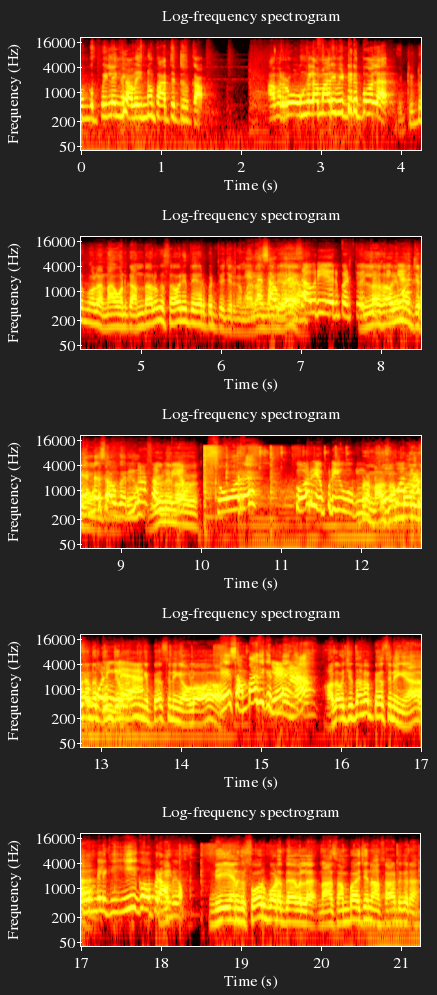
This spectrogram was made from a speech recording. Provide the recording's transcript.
உங்க பிள்ளைங்களை அவ இன்னும் பார்த்துட்டு இருக்கா? அவர் உங்களை மாதிரி விட்டுட்டு போல. விட்டுட்டு போல. நான் உனக்கு அந்த அளவுக்கு சௌகரியத்தை ஏற்படுத்தி வச்சிருக்கேன் என்ன மேடம். சௌகரியம்? ஏற்படுத்தி எல்லா சௌகரியமும் வச்சிருக்கீங்க என்ன வச்சிருக்கேன். சௌகரியம்? என்ன சோறு? சோறு எப்படி நான் சம்பாதிக்கிறேன் துணிச்சல் நீங்க பேசுனீங்க அவ்வளோ. ஏன் சம்பாதிக்கிறீங்க அதை வச்சு தாங்க பேசுனீங்க. உங்களுக்கு ஈகோ ப்ராப்ளம் நீ எனக்கு சோறு போட தேவையில்ல. நான் சம்பாதிச்சு நான் சாப்பிட்டுக்கிறேன்.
